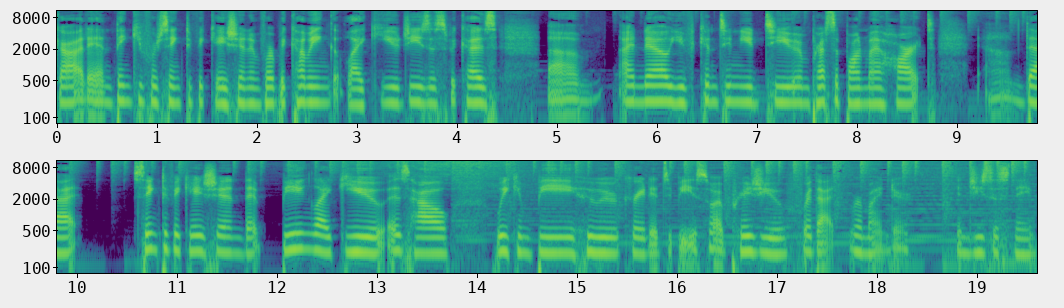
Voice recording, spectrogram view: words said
God, and thank you for sanctification and for becoming like you, Jesus, because um, I know you've continued to impress upon my heart um, that sanctification, that being like you is how we can be who we were created to be. So I praise you for that reminder. In Jesus' name,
